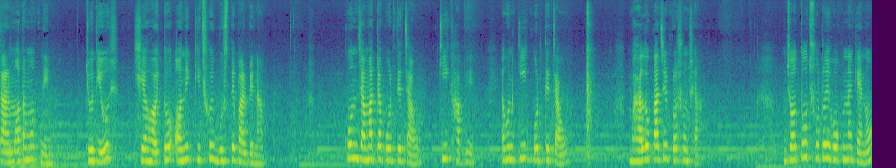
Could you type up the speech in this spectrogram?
তার মতামত নিন। যদিও সে হয়তো অনেক কিছুই বুঝতে পারবে না। কোন জামাটা পরতে চাও? কি খাবে? এখন কি করতে চাও? ভালো কাজের প্রশংসা। যত ছোটই হোক না কেন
